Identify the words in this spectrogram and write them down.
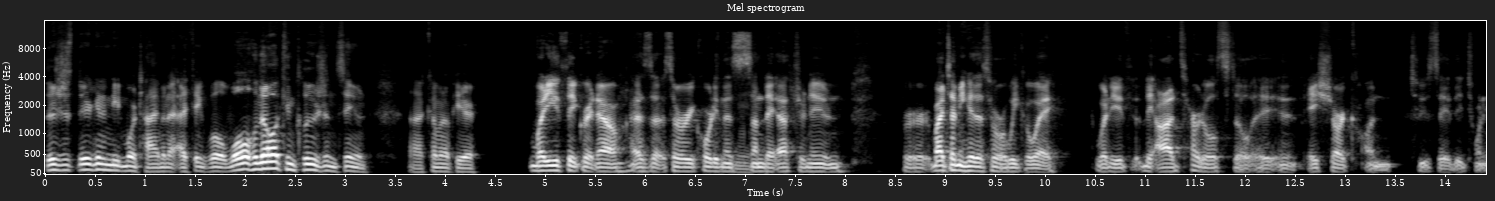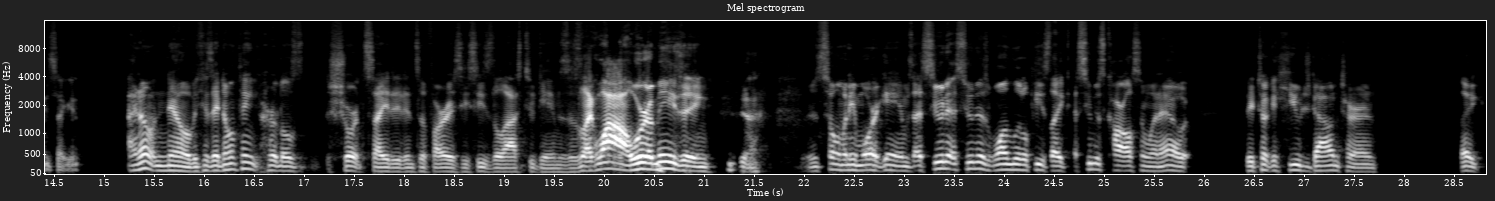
there's just they're going to need more time, and I think we'll we'll know a conclusion soon uh, coming up here. What do you think right now? As a, so we're recording this Mm. Sunday afternoon. For by the time you hear this, we're a week away. What do you? Th- the odds Hertl is still a, a shark on Tuesday, the twenty second. I don't know because I don't think Hertl's short sighted insofar as he sees the last two games is like, wow, we're amazing. Yeah, There's so many more games. As soon as soon as one little piece, like as soon as Karlsson went out, they took a huge downturn. Like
